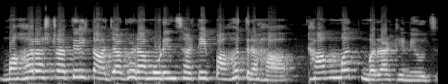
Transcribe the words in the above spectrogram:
महाराष्ट्रातील ताज्या घडामोडींसाठी पाहत रहा. ठाम मत मराठी न्यूज.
